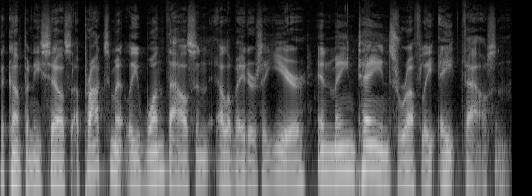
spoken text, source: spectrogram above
The company sells approximately 1,000 elevators a year and maintains roughly 8,000.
